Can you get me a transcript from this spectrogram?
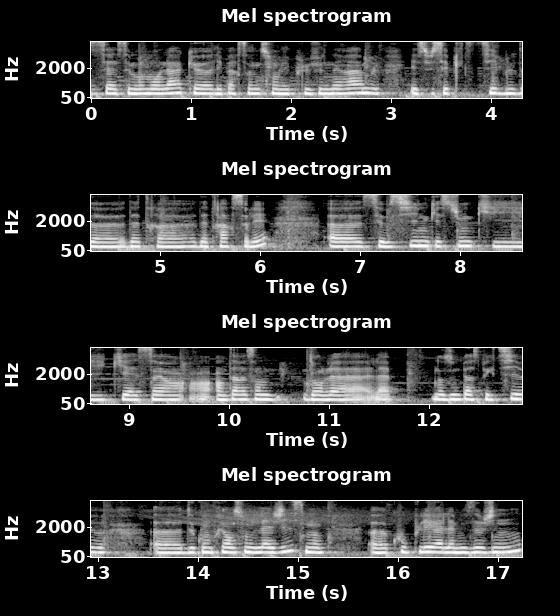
c'est à ces moments-là que les personnes sont les plus vulnérables et susceptibles d'être harcelées. c'est aussi une question qui, qui est assez intéressante dans, la, dans une perspective de compréhension de l'agisme. couplé à la misogynie,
